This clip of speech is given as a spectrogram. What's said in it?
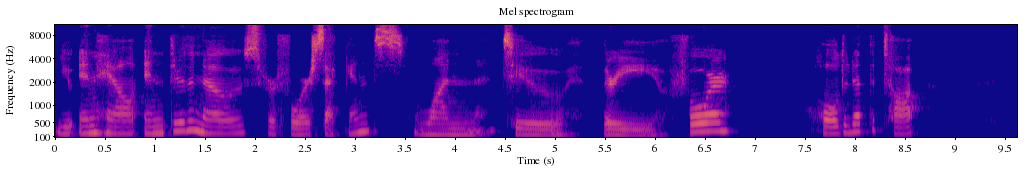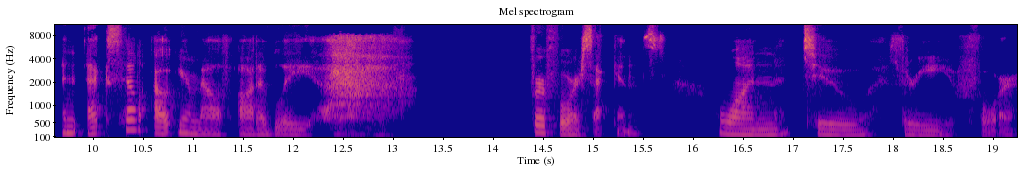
you inhale in through the nose for four seconds. One, two, three, four. Hold it at the top and exhale out your mouth audibly for four seconds. One, two, three, four.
